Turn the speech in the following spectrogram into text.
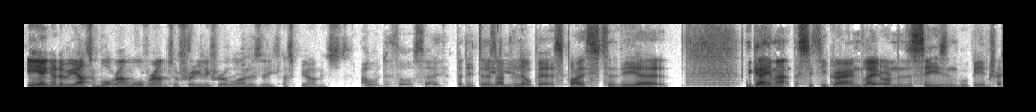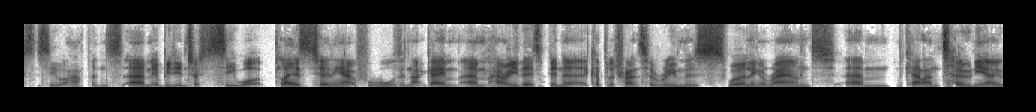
he ain't going to be able to walk around Wolverhampton freely for a while, is he? Let's be honest. I wouldn't have thought so, but it does add a little bit of spice to the uh, the game at the City Ground later on in the season. Will be interesting to see what happens. Um, it'll be interesting to see what players are turning out for Wolves in that game. Um, Harry, there's been a, a couple of transfer rumours swirling around. Um, Michail Antonio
